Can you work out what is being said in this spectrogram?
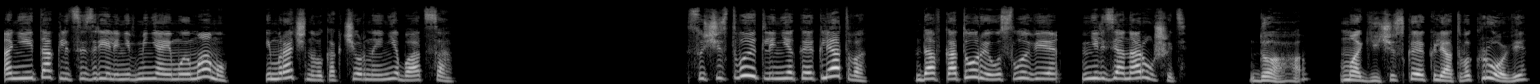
Они и так лицезрели невменяемую маму и мрачного, как черное небо, отца. Существует ли некая клятва, дав которой условия нельзя нарушить? Да, магическая клятва крови,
